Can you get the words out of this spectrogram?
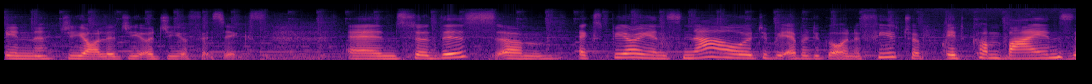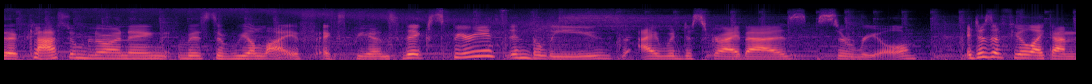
in geology or geophysics. And so this um, experience now to be able to go on a field trip, it combines the classroom learning with the real life experience. The experience in Belize I would describe as surreal. It doesn't feel like I'm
